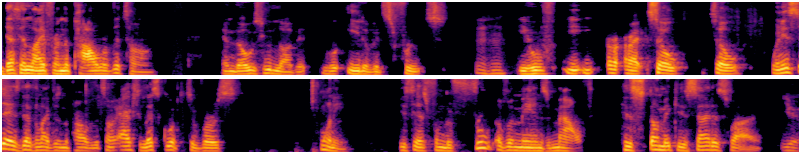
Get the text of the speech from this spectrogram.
"Death and life are in the power of the tongue, and those who love it will eat of its fruits." Mm-hmm. He who, he, all right. So so when it says death and life is in the power of the tongue, actually, let's go up to verse twenty it says, From the fruit of a man's mouth, his stomach is satisfied. Yeah.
